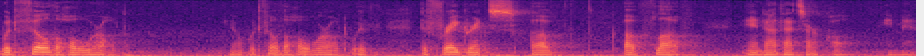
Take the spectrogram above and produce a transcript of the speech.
would fill the whole world. You know, would fill the whole world with the fragrance of, of love. And uh, that's our call. Amen.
